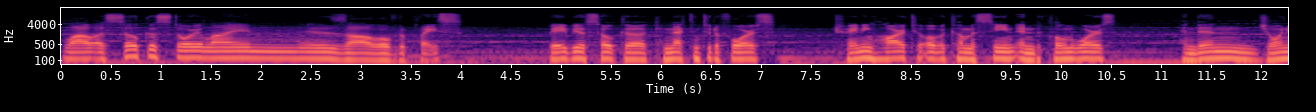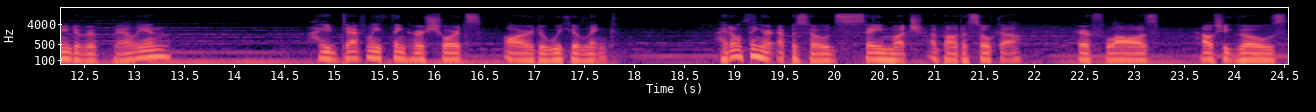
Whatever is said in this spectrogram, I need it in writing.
while Ahsoka's storyline is all over the place. Baby Ahsoka connecting to the Force, training hard to overcome a scene in the Clone Wars, and then joining the Rebellion? I definitely think her shorts are the weaker link. I don't think her episodes say much about Ahsoka, her flaws, how she grows,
